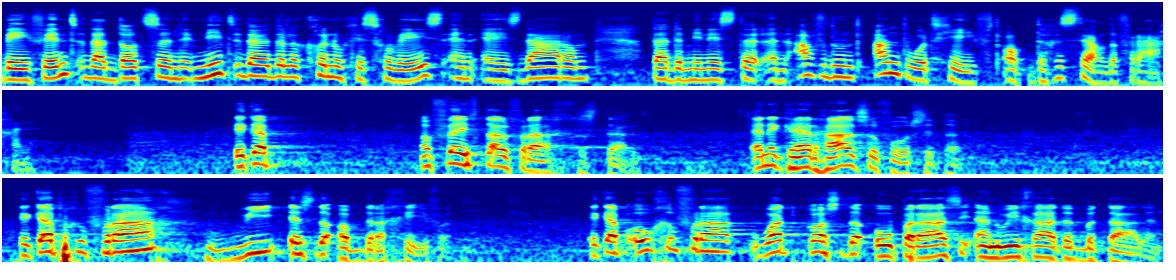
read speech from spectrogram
B vindt dat Dotson niet duidelijk genoeg is geweest en eist daarom dat de minister een afdoend antwoord geeft op de gestelde vragen. Ik heb een vijftal vragen gesteld. En ik herhaal ze, voorzitter. Ik heb gevraagd wie is de opdrachtgever. Ik heb ook gevraagd wat kost de operatie en wie gaat het betalen.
